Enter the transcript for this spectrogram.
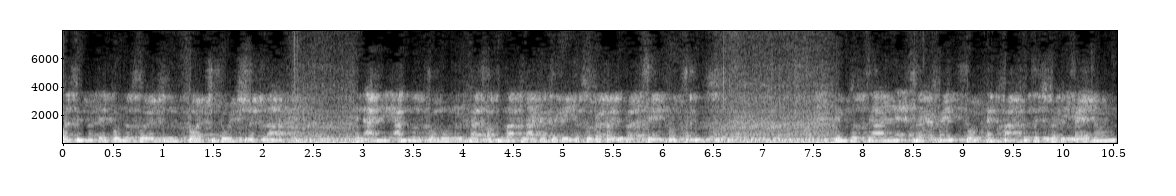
das über dem bundesdeutschen Durchschnitt lag. In einigen anderen Kommunen im Kreis Offenbach lag das Ergebnis sogar bei über 10 Prozent. Im sozialen Netzwerk Facebook entfachte sich über die Meldung,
